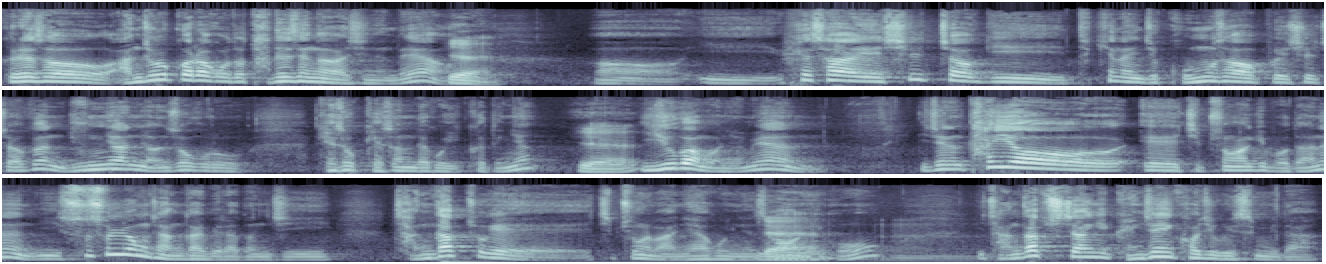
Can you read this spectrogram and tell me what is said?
그래서 안 좋을 거라고도 다들 생각하시는데요. 예. 어, 이 회사의 실적이 특히나 이제 고무 사업부의 실적은 6년 연속으로 계속 개선되고 있거든요. 예. 이유가 뭐냐면 이제는 타이어에 집중하기보다는 이 수술용 장갑이라든지 장갑 쪽에 집중을 많이 하고 있는 네. 상황이고 이 장갑 시장이 굉장히 커지고 있습니다.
